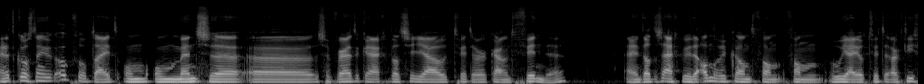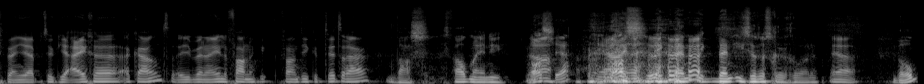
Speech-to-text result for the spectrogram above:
en het kost denk ik ook veel tijd om, om mensen uh, zover te krijgen dat ze jouw Twitter-account vinden. En dat is eigenlijk weer de andere kant van, van hoe jij op Twitter actief bent. Je hebt natuurlijk je eigen account. Je bent een hele fanatieke twitteraar. Was. Het valt mij nu. Was, ja? Ja, ik, ben, ik ben iets rustiger geworden. Ja. Waarom?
